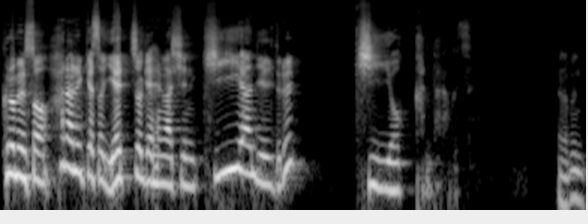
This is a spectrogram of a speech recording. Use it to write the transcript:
그러면서 하나님께서 옛적에 행하신 기이한 일들을 기억한다라고 했어요. 여러분,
